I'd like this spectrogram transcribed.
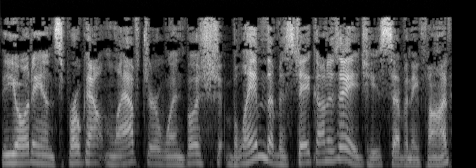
The audience broke out in laughter when Bush blamed the mistake on his age. He's 75.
